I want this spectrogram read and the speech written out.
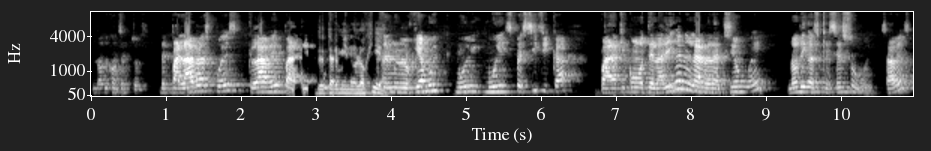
no de conceptos, de palabras, pues, clave para... De terminología. De terminología muy, muy, muy específica para que como te la digan en la redacción, güey, no digas qué es eso, güey, ¿sabes?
